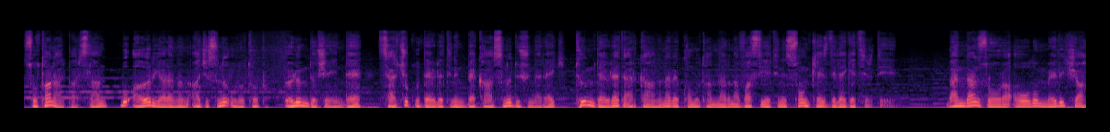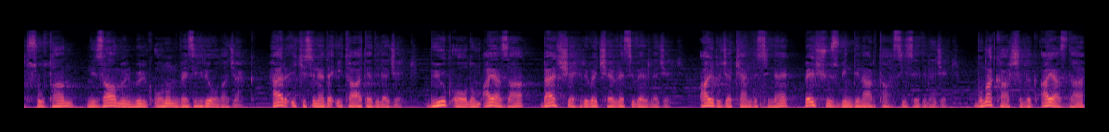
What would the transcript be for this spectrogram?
Sultan Alparslan bu ağır yaranın acısını unutup ölüm döşeğinde Selçuklu Devleti'nin bekasını düşünerek tüm devlet erkanına ve komutanlarına vasiyetini son kez dile getirdi. Benden sonra oğlum Melikşah Sultan Nizamül Mülk onun veziri olacak. Her ikisine de itaat edilecek. Büyük oğlum Ayaz'a Bel şehri ve çevresi verilecek. Ayrıca kendisine 500 bin dinar tahsis edilecek. Buna karşılık Ayaz da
